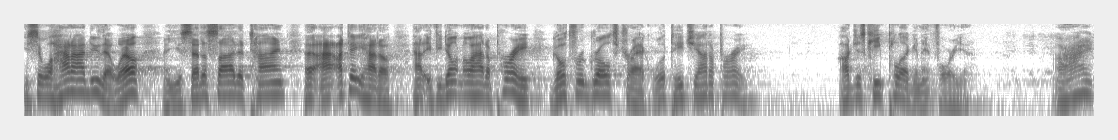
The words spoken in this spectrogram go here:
You say, well, how do I do that? Well, you set aside a time. Uh, I, will tell you how to, how, if you don't know how to pray, go through Growth Track. We'll teach you how to pray. I'll just keep plugging it for you. All right?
